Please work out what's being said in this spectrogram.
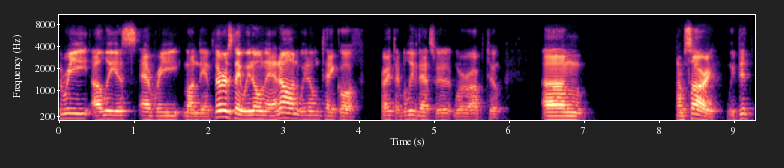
three aliyahs every Monday and Thursday. We don't add on, we don't take off, right? I believe that's what we're up to. Um, I'm sorry, we did,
